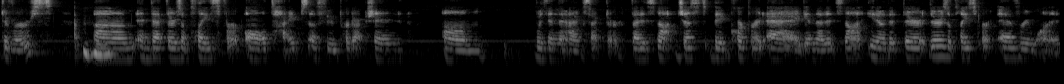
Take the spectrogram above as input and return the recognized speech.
diverse, mm-hmm. um, and that there's a place for all types of food production. Um, within the ag sector. That it's not just big corporate ag, and that it's not you know that there there is a place for everyone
